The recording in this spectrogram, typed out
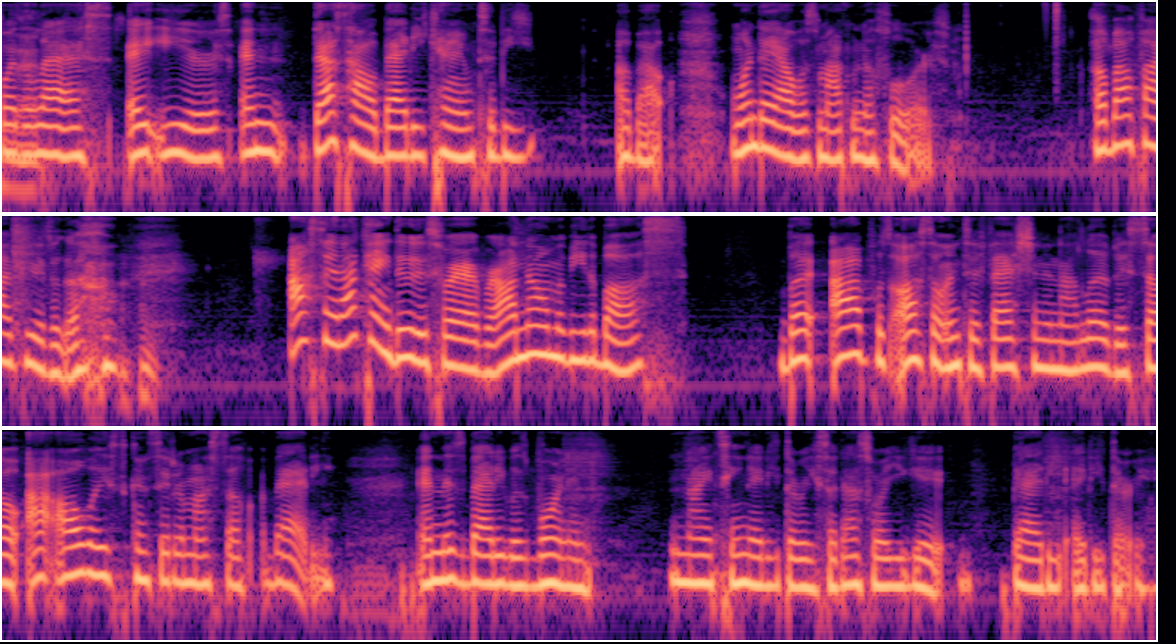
for the last eight years, and that's how Baddie came to be about. One day I was mopping the floors about five years ago. I said, I can't do this forever. I know I'm gonna be the boss, but I was also into fashion and I loved it. So I always consider myself a baddie. And this baddie was born in 1983, so that's where you get baddie 83.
